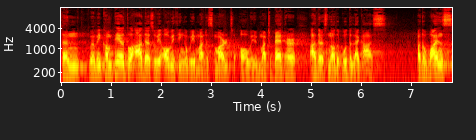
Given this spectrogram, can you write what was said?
Then when we compare to others, we always think we're much smart or we're much better. Others not good like us. But once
